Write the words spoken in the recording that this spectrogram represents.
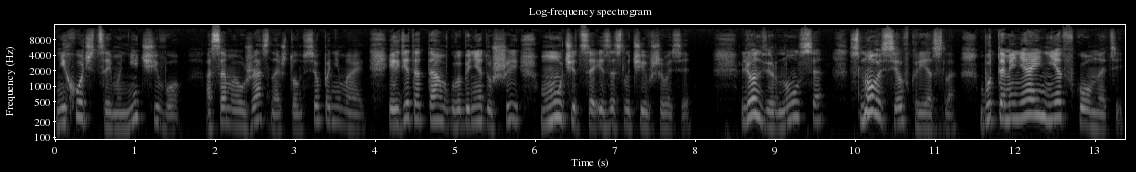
Не хочется ему ничего а самое ужасное что он все понимает и где то там в глубине души мучится из за случившегося. Лен вернулся снова сел в кресло будто меня и нет в комнате.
